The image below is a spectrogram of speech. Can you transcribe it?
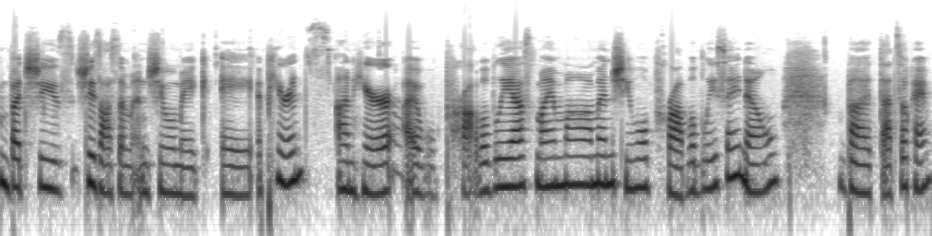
but she's she's awesome and she will make a appearance on here. I will probably ask my mom and she will probably say no, but that's okay.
